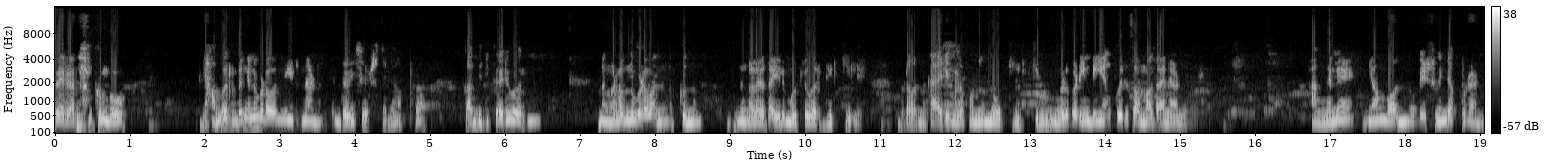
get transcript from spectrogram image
വരാൻ നോക്കുമ്പോ ഞാൻ വെറുതെ ഇങ്ങനെ ഇവിടെ വന്നിരുന്നാണ് എന്താ വിശേഷത്തിന്? അപ്പൊ കമ്മിറ്റിക്കാര് പറഞ്ഞു നിങ്ങളൊന്നും ഇവിടെ വന്ന് നിൽക്കുന്നു നിങ്ങൾ ഏതായാലും വീട്ടിൽ വെറുതെ ഇരിക്കില്ലേ. ഇവിടെ വന്ന് കാര്യങ്ങളൊക്കെ ഒന്ന് നോക്കിയിരിക്കും. നിങ്ങൾ ഇവിടെ ഉണ്ടെങ്കിൽ ഞങ്ങൾക്കൊരു സമാധാനമാണ് അങ്ങനെ ഞാൻ വന്നു. വിഷുവിന്റെ അപ്പോഴാണ്.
